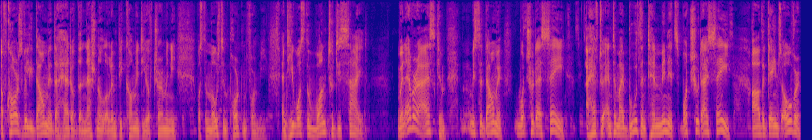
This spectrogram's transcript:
Of course, Willi Daume, the head of the National Olympic Committee of Germany, was the most important for me, and he was the one to decide. Whenever I ask him, Mr. Daume, what should I say? I have to enter my booth in 10 minutes. What should I say? Are the games over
